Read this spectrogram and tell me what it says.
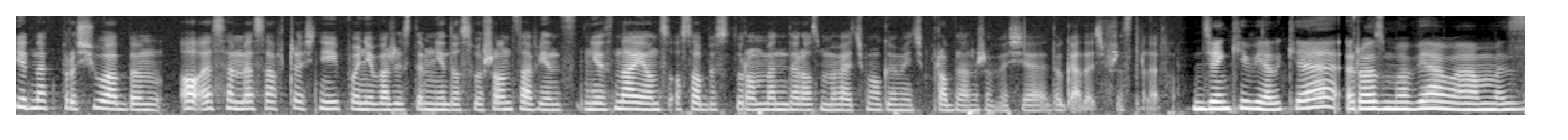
Jednak prosiłabym o SMS-a wcześniej, ponieważ jestem niedosłysząca, więc nie znając osoby, z którą będę rozmawiać, mogę mieć problem, żeby się dogadać przez telefon. Dzięki wielkie. Rozmawiałam z,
